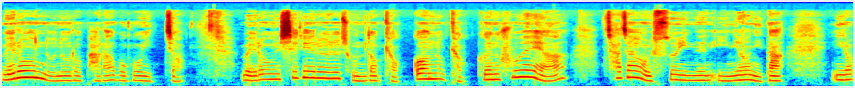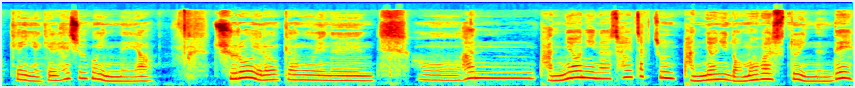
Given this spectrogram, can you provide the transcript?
외로운 눈으로 바라보고 있죠. 외로운 시기를 좀 더 겪은, 겪은 후에야 찾아올 수 있는 인연이다. 이렇게 얘기를 해주고 있네요. 주로 이럴 경우에는 어, 한 반년이나 살짝 좀 반년이 넘어갈 수도 있는데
